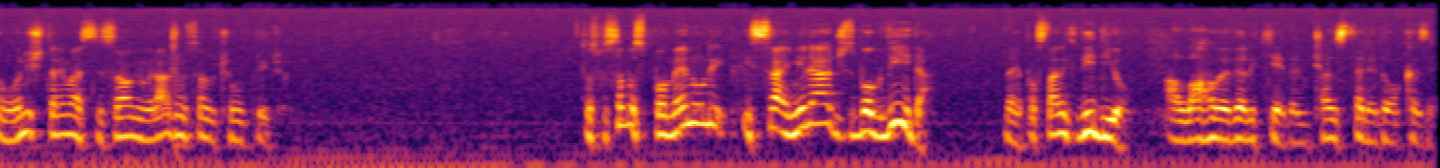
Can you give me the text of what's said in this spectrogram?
Ovo ništa nema se sa ovim mirađom, sad o čemu pričam. To smo samo spomenuli Isra i Mirađ zbog vida. Da je poslanik vidio Allahove velike, veličanstvene dokaze.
